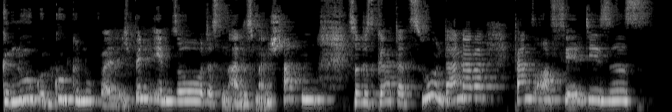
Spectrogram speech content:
genug und gut genug, weil ich bin eben so, das sind alles meine Schatten, so das gehört dazu. Und dann aber ganz oft fehlt dieses,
